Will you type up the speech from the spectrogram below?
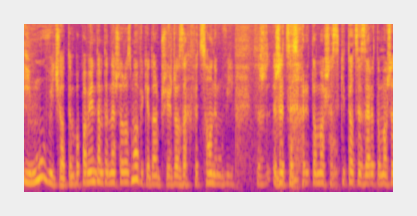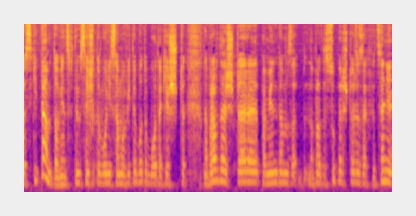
I mówić o tym, bo pamiętam te nasze rozmowy, kiedy on przyjeżdżał zachwycony, mówi, że Cezary Tomaszewski to, Cezary Tomaszewski tamto, więc w tym sensie to było niesamowite, bo to było takie szcze naprawdę szczere, pamiętam, za, naprawdę super szczere zachwycenie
